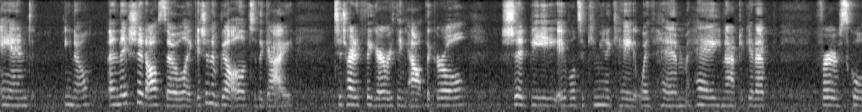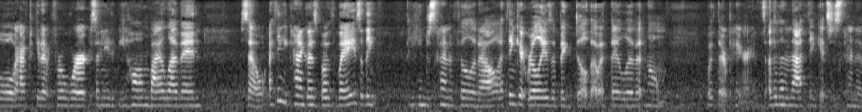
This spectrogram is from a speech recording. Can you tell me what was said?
And, you know, and they should also, like, it shouldn't be all up to the guy to try to figure everything out. The girl should be able to communicate with him, hey, you know, I have to get up for school I have to get up for work, so I need to be home by 11. So I think it kind of goes both ways. I think he can just kind of fill it out. I think it really is a big deal, though, if they live at home with their parents. Other than that, I think it's just kind of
